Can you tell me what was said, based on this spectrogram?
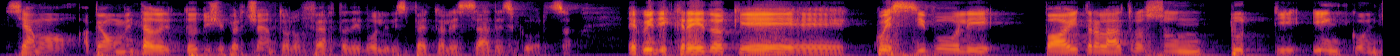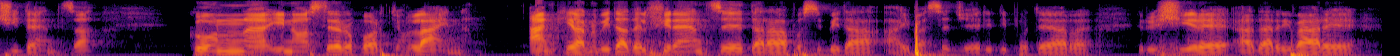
siamo, abbiamo aumentato di 12% l'offerta dei voli rispetto all'estate scorsa e quindi credo che eh, questi voli poi tra l'altro sono tutti in coincidenza con i nostri aeroporti online. Anche la novità del Firenze darà la possibilità ai passeggeri di poter riuscire ad arrivare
